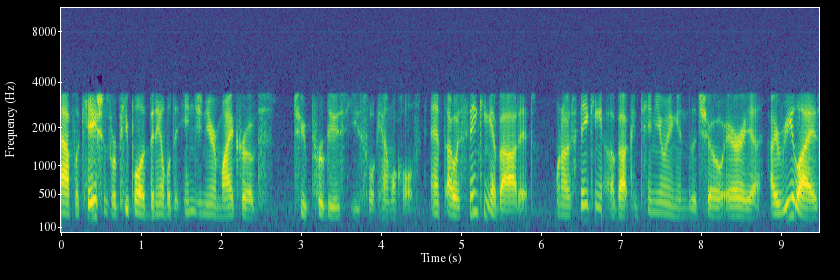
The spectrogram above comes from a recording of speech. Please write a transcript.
applications where people had been able to engineer microbes to produce useful chemicals. And I was thinking about it. When I was thinking about continuing into the CHO area, I realized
